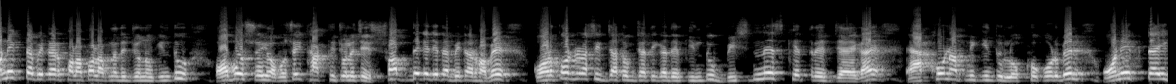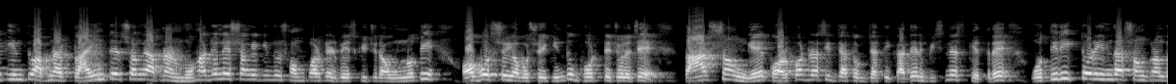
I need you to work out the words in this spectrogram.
অনেকটা বেটার ফলাফল আপনাদের জন্য কিন্তু অবশ্যই অবশ্যই থাকতে চলেছে। সব থেকে যেটা বেটার হবে, কর্কট রাশির জাতক জাতিকাদের কিন্তু বিজনেস ক্ষেত্রের জায়গায় এখন আপনি কিন্তু লক্ষ্য করবেন। অনেকটাই কিন্তু আপনার ক্লায়েন্টের সঙ্গে, আপনার মহাজনের সঙ্গে কিন্তু সম্পর্কের বেশ কিছুটা উন্নতি অবশ্যই অবশ্যই কিন্তু ঘটতে চলেছে। তার সঙ্গে কর্কট রাশির জাতক জাতিকাদের বিজনেস ক্ষেত্রে অতিরিক্ত ঋণদার সংক্রান্ত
